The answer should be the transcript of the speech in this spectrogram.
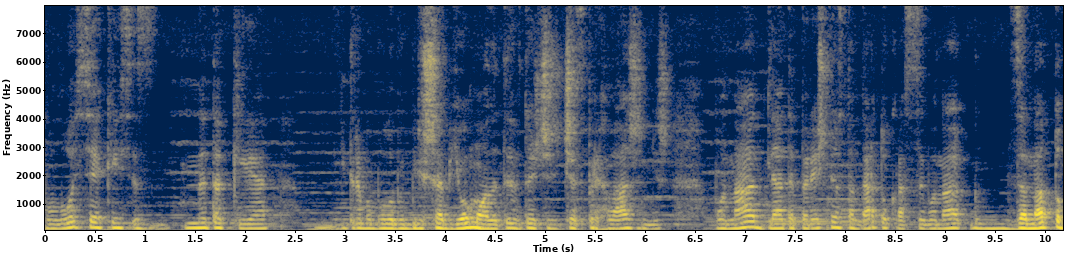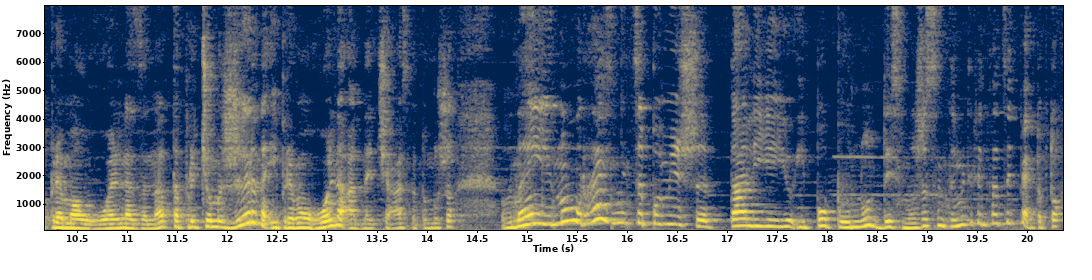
волосся якесь не таке. Їй треба було б більше об'єму, але ти в той час приглаженіш. Вона для теперішнього стандарту краси, вона занадто прямоугольна, занадто причому жирна і прямоугольна одночасно, тому що в неї ну, різниця поміж талією і попою ну, десь може сантиметрів 25. Тобто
